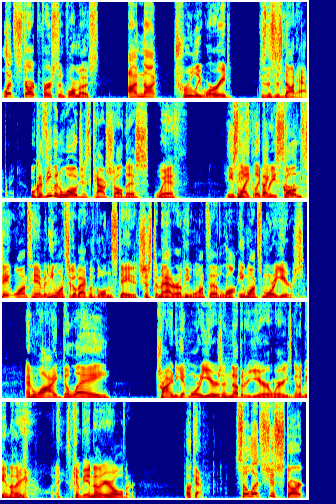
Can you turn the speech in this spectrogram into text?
let's start first and foremost. I'm not truly worried because this is not happening. Well, because even Woj has couched all this with He's, he's- likely to like, resign. Golden State wants him, and he wants to go back with Golden State. It's just a matter of he wants a long, he wants more years, and why delay trying to get more years another year where he's going to be another year he's going to be another year older. Okay, so let's just start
